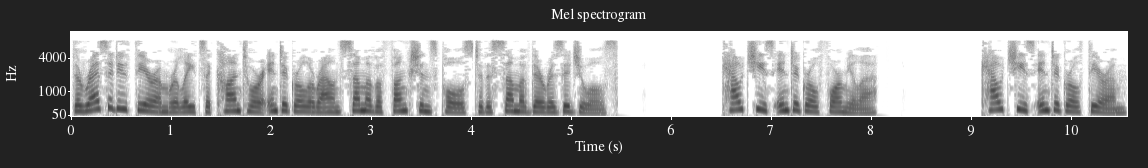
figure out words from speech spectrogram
The residue theorem relates a contour integral around some of a function's poles to the sum of their residuals. Cauchy's integral formula. Cauchy's integral theorem.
